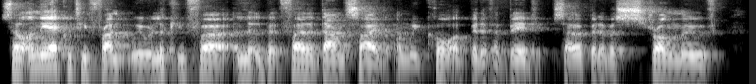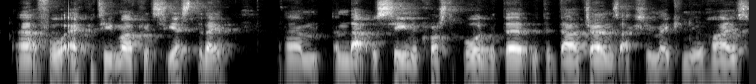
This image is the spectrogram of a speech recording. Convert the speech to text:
So on the equity front, we were looking for a little bit further downside, and we caught a bit of a bid. So a bit of a strong move uh, for equity markets yesterday, um, and that was seen across the board with the with the Dow Jones actually making new highs.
